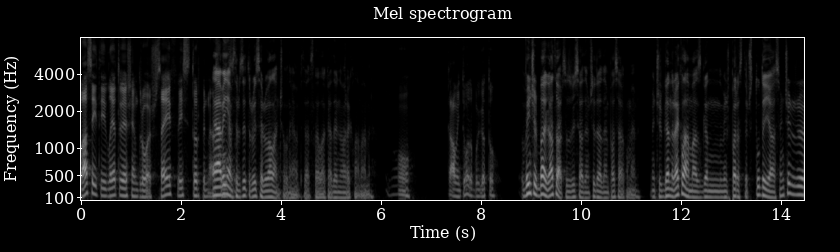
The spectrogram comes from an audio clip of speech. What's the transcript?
basītība lietuviešiem droši, safe, viss turpinās. Jā, viņiem starp citu visur ir Valančūna, jau tāds lielākā daļa no reklāmām. Ir. Nu, kā viņi to dabūja gatavu? Viņš ir baigi atvērts uz visādiem šādiem pasākumiem. Viņš ir gan reklāmās, gan viņš parasti ir studijās. Viņš ir uh,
